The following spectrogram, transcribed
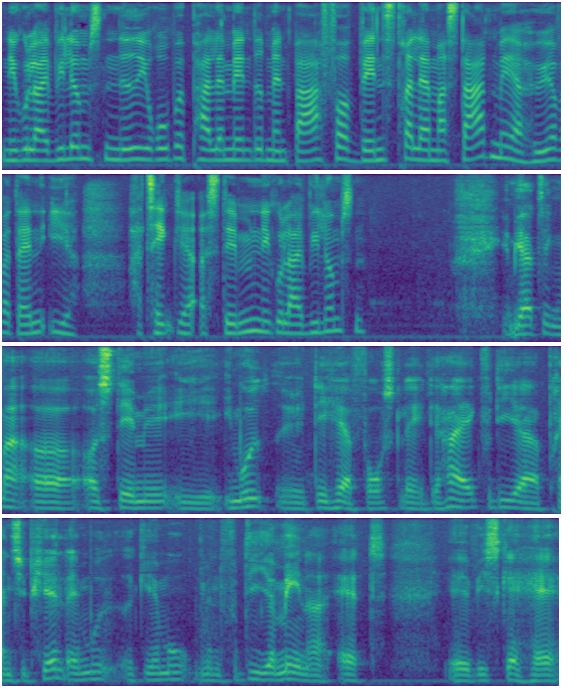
Nikolaj Willumsen nede i Europaparlamentet, men bare for Venstre. Lad mig starte med at høre, hvordan I har tænkt jer at stemme, Nikolaj Willumsen. Jamen, jeg har tænkt mig at, at stemme imod øh, det her forslag. Det har jeg ikke, fordi jeg principielt er imod GMO, men fordi jeg mener, at øh, vi skal have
